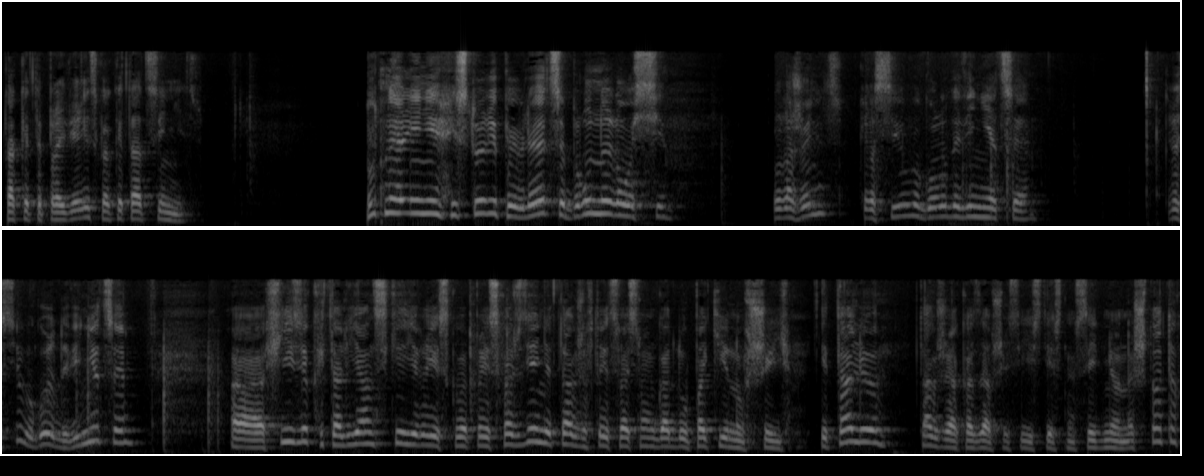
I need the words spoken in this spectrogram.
Как это проверить? Как это оценить? Тут на арене истории появляется Бруно Росси, уроженец красивого города Венеция. Красивого города Венеция – а, физик итальянский, еврейского происхождения, также в 1938 году покинувший Италию, также оказавшийся, естественно, в Соединенных Штатах,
